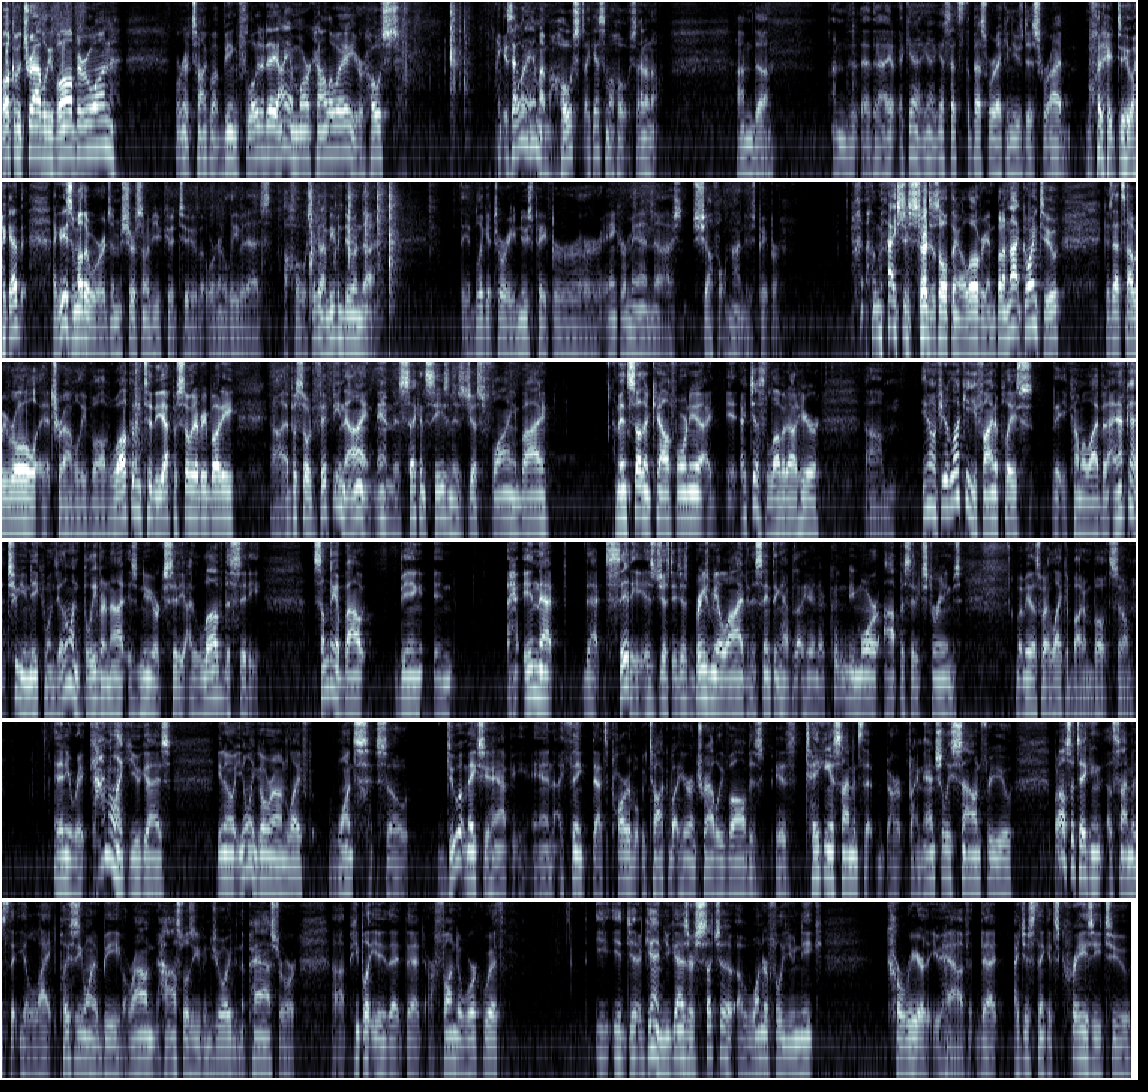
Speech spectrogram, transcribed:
Welcome to Travel Evolved, everyone. We're going to talk about being floated today. I am Mark Holloway, your host. Is that what I am? I'm a host. I guess I'm a host. I don't know. I'm the. I'm the, the again, yeah, I guess that's the best word I can use to describe what I do. I got, I could use some other words. I'm sure some of you could too, but we're going to leave it as a host. Look at, I'm even doing the, the obligatory newspaper or anchorman uh, shuffle, not newspaper. I should start this whole thing all over again, but I'm not going to because that's how we roll at Travel Evolve. Welcome to the episode, everybody. Uh, episode 59. Man, this second season is just flying by. I'm in Southern California. I, I just love it out here. Um, you know, if you're lucky, you find a place that you come alive. And I've got two unique ones. The other one, believe it or not, is New York City. I love the city. Something about being in in that that city is just it just brings me alive. And the same thing happens out here. And there couldn't be more opposite extremes but maybe that's what I like about them both. So, at any rate, kind of like you guys, you know, you only go around life once, so do what makes you happy. And I think that's part of what we talk about here on Travel Evolved is is taking assignments that are financially sound for you, but also taking assignments that you like, places you want to be, around hospitals you've enjoyed in the past, or uh, people that, you, that that are fun to work with. You, you, again, you guys are such a, a wonderful, unique career that you have that I just think it's crazy to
